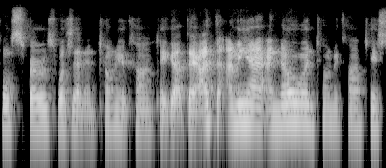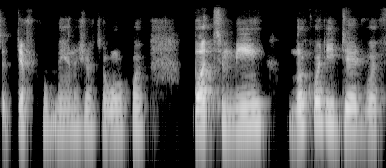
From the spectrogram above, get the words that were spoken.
for Spurs was that Antonio Conte got there. I, I mean, I, I know Antonio Conte is a difficult manager to work with, but to me, look what he did with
